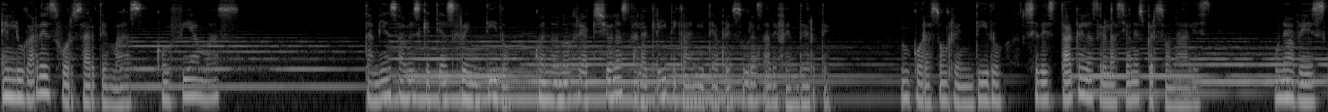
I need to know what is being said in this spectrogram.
En lugar de esforzarte más, confía más. También sabes que te has rendido cuando no reaccionas a la crítica ni te apresuras a defenderte. Un corazón rendido se destaca en las relaciones personales. Una vez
